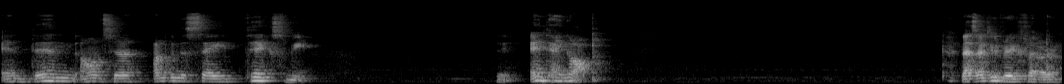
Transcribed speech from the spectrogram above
and then answer, I'm gonna say, text me. And hang up. That's actually very clever.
